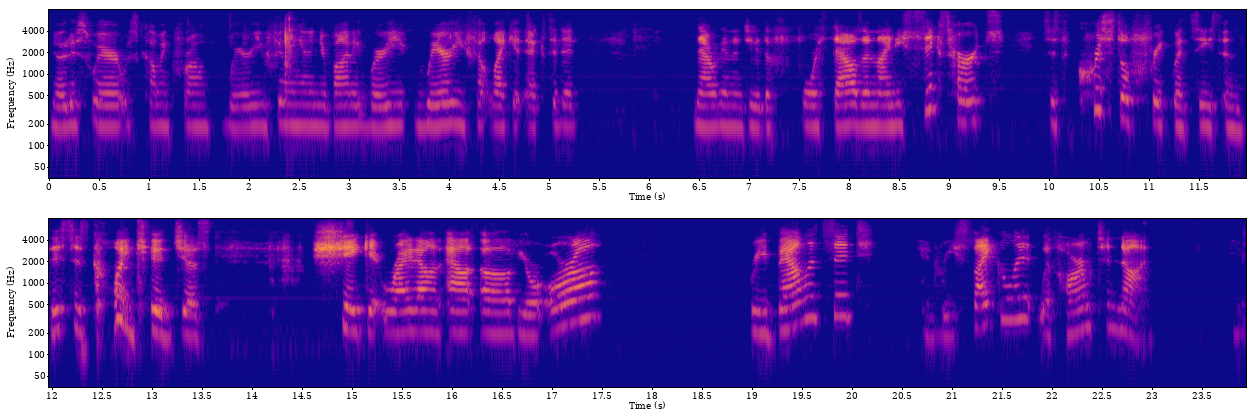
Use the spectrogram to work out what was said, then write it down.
Notice where it was coming from, where are you feeling it in your body, where you where you felt like it exited. Now we're going to do the 4096 hertz. This is crystal frequencies, and this is going to just shake it right on out of your aura, rebalance it, and recycle it with harm to none. You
